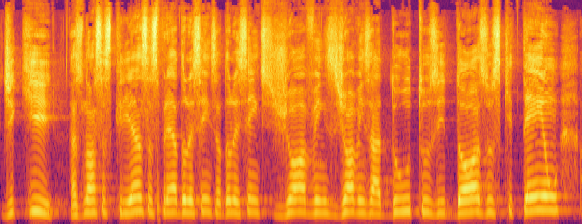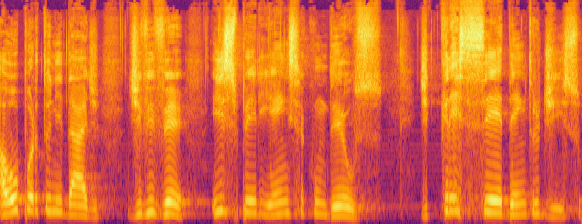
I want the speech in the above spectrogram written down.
de que as nossas crianças, pré-adolescentes, adolescentes, jovens, jovens adultos, idosos, que tenham a oportunidade de viver experiência com Deus, de crescer dentro disso.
